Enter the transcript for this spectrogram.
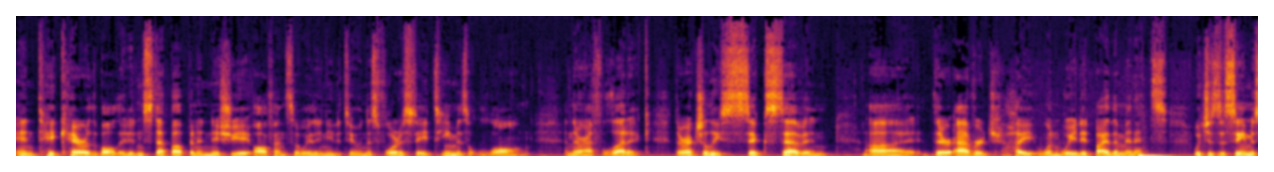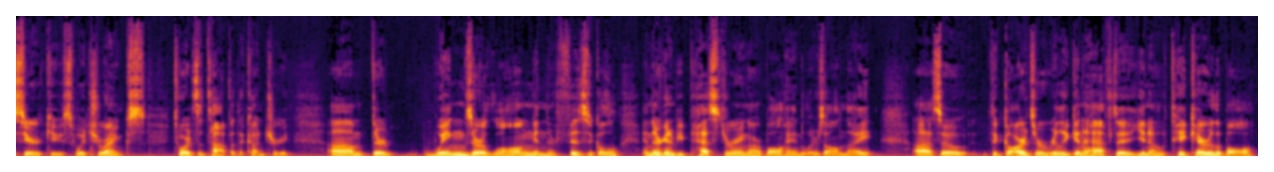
and take care of the ball. They didn't step up and initiate offense the way they needed to. And this Florida State team is long and they're athletic. They're actually six seven. Uh, their average height when weighted by the minutes, which is the same as Syracuse, which ranks towards the top of the country. Um, their wings are long and they're physical, and they're going to be pestering our ball handlers all night. Uh, so the guards are really going to have to, you know, take care of the ball,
